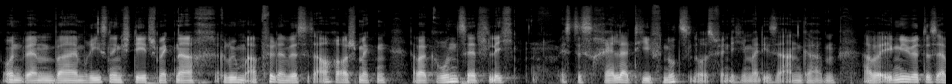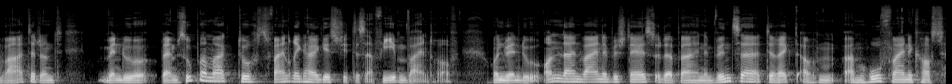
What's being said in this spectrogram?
Und wenn beim Riesling steht, schmeckt nach grünem Apfel, dann wirst du es auch rausschmecken. Aber grundsätzlich ist es relativ nutzlos, finde ich immer, diese Angaben. Aber irgendwie wird das erwartet und wenn du beim Supermarkt durchs Weinregal gehst, steht das auf jedem Wein drauf. Und wenn du online Weine bestellst oder bei einem Winzer direkt auf dem, am Hof Weine kaufst,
